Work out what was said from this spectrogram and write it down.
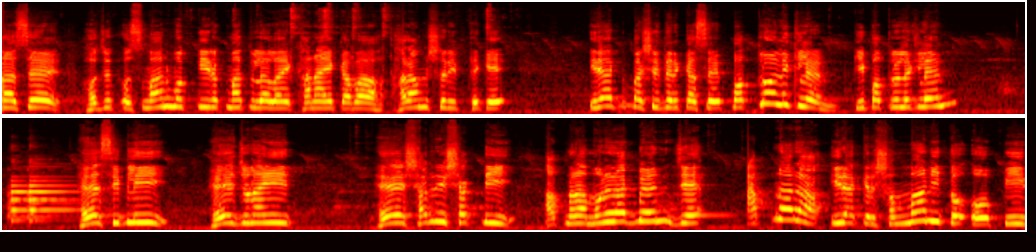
বর্ণনা আছে হজরত ওসমান মক্কি রকমাতুল্লাহ খানায় কাবা হারাম শরীফ থেকে ইরাকবাসীদের কাছে পত্র লিখলেন। কি পত্র লিখলেন? হে শিবলি হে জুনাইদ, হে শারীরিক শক্তি, আপনারা মনে রাখবেন যে আপনারা ইরাকের সম্মানিত ও পীর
